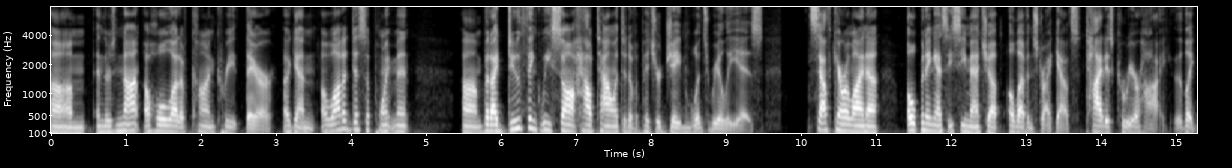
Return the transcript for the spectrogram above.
Um, and there's not a whole lot of concrete there. Again, a lot of disappointment. Um, but I do think we saw how talented of a pitcher Jaden Woods really is. South Carolina opening SEC matchup, 11 strikeouts, tied his career high. Like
